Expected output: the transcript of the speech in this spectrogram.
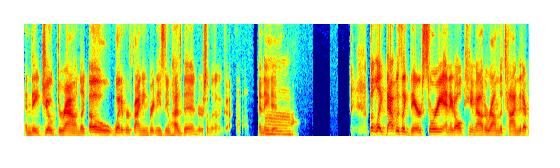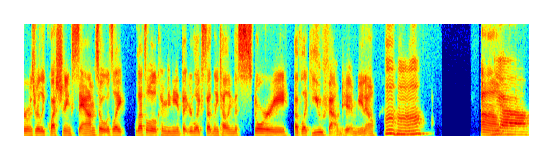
and they joked around like, "Oh, what if we're finding Britney's new husband or something like that?" And they mm. did. But like that was like their story and it all came out around the time that everyone was really questioning Sam, so it was like, well that's a little convenient that you're like suddenly telling this story of like you found him, you know. Mhm. Um, yeah,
